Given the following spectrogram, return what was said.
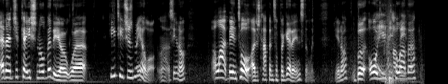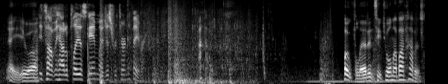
an educational video where he teaches me a lot. That's you know, I like being taught. I just happen to forget it instantly, you know. But all Hey, you people out there, hey, you uh, You taught me how to play this game. I just returned the favor. hopefully I didn't teach you all my bad habits.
